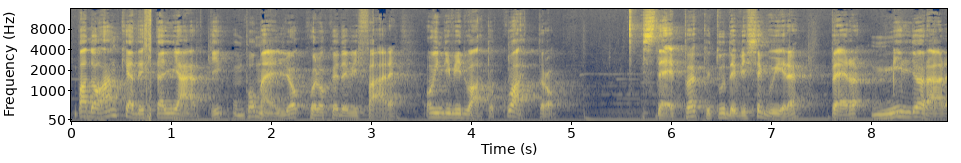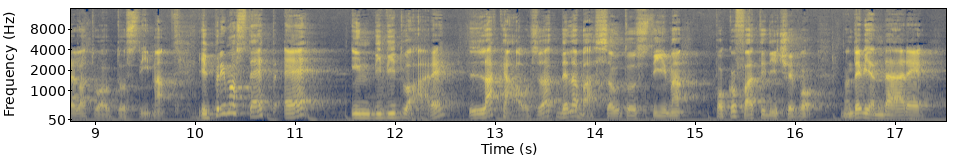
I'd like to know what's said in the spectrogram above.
Vado anche a dettagliarti un po' meglio quello che devi fare. Ho individuato quattro step che tu devi seguire per migliorare la tua autostima. Il primo step è individuare la causa della bassa autostima. Poco fa ti dicevo, non devi andare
